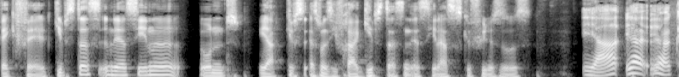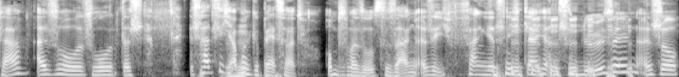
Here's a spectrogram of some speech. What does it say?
wegfällt. Gibt's das in der Szene? Und ja, gibt's erstmal die Frage, gibt's das in der Szene? Hast du das Gefühl, dass es so ist? Ja, ja, ja, klar. Also so das, es hat sich mhm. aber gebessert, um es mal so zu sagen. Also ich fange jetzt nicht gleich an zu löseln. Also,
